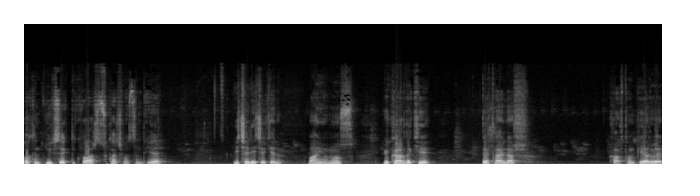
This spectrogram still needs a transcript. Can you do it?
bakın yükseklik var su kaçmasın diye. İçeriği çekelim. Banyomuz. Yukarıdaki detaylar karton piyer ve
